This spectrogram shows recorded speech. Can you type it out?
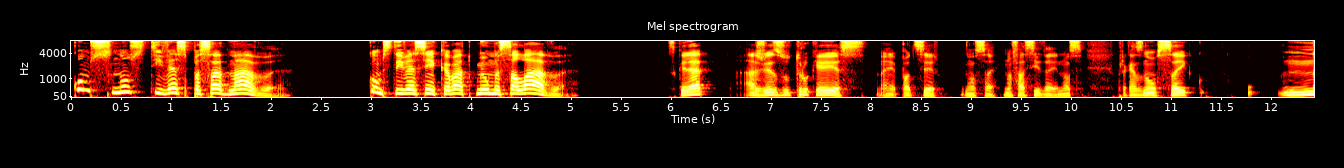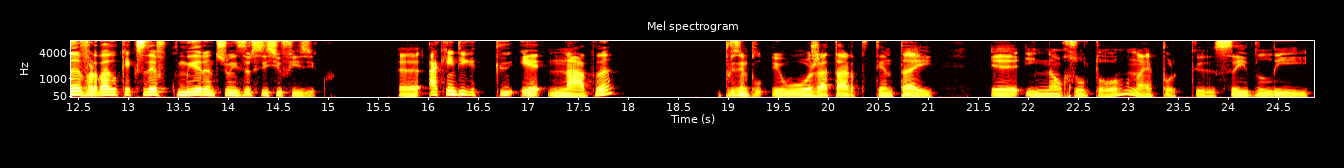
como se não se tivesse passado nada. Como se tivessem acabado de comer uma salada. Se calhar, às vezes o truque é esse. É? Pode ser. Não sei. Não faço ideia. Não sei. Por acaso não sei, na verdade, o que é que se deve comer antes de um exercício físico. Uh, há quem diga que é nada. Por exemplo, eu hoje à tarde tentei e não resultou, não é? Porque saí dali.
